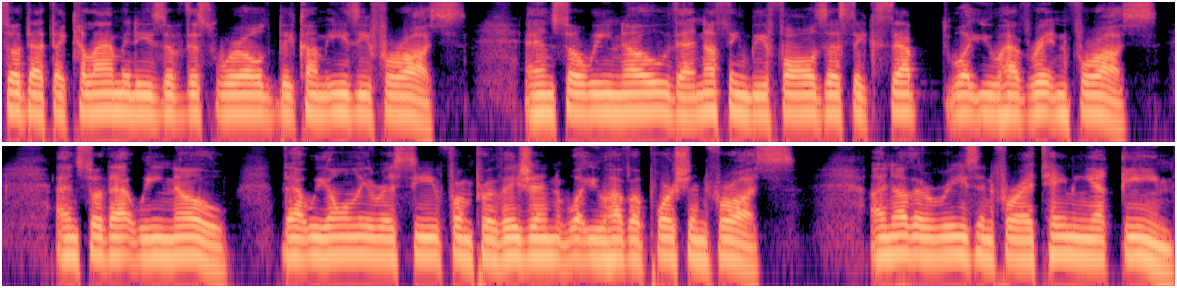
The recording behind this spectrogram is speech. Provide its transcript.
so that the calamities of this world become easy for us. And so we know that nothing befalls us except what you have written for us. And so that we know that we only receive from provision what you have apportioned for us. Another reason for attaining yaqeen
